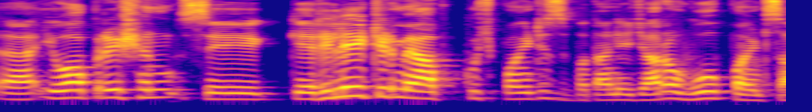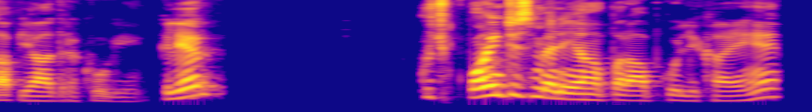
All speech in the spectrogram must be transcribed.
इवापोरेशन से के रिलेटेड मैं आप कुछ पॉइंट्स बताने जा रहा हूँ। वो पॉइंट्स आप याद रखोगे। क्लियर कुछ पॉइंट्स मैंने यहाँ पर आपको लिखाए हैं।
